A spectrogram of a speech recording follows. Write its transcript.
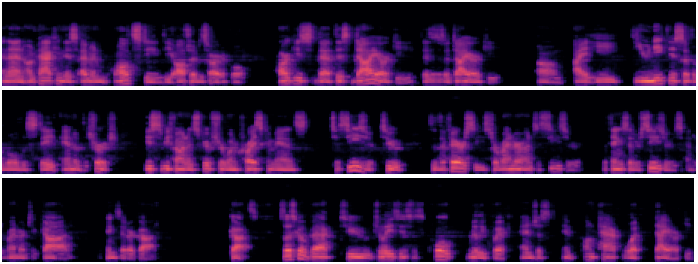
and then unpacking this, Edmund Waldstein, the author of this article, argues that this diarchy, this is a diarchy, um, i.e., the uniqueness of the role of the state and of the church, is to be found in Scripture when Christ commands to Caesar, to, to the Pharisees, to render unto Caesar the things that are Caesar's, and to render unto God the things that are God, God's. So let's go back to Gelasius' quote really quick and just unpack what diarchy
